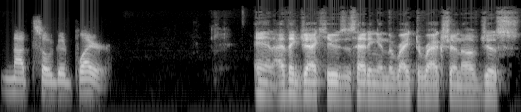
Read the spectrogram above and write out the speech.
not so good player. And I think Jack Hughes is heading in the right direction of just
